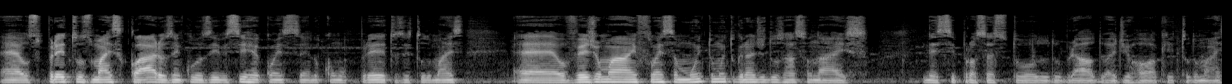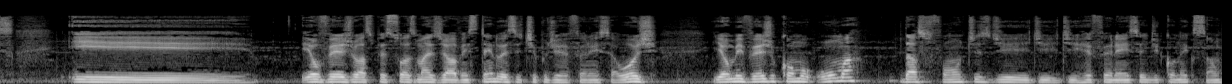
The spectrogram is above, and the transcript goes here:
é, os pretos mais claros, inclusive, se reconhecendo como pretos e tudo mais. É, eu vejo uma influência muito, muito grande dos Racionais nesse processo todo, do Brau, do Ed Rock e tudo mais. E eu vejo as pessoas mais jovens tendo esse tipo de referência hoje, e eu me vejo como uma das fontes de, de, de referência e de conexão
